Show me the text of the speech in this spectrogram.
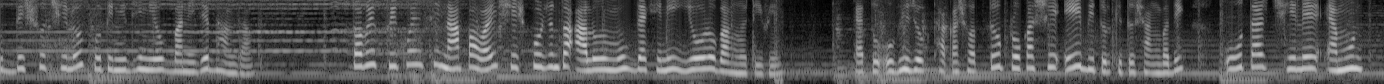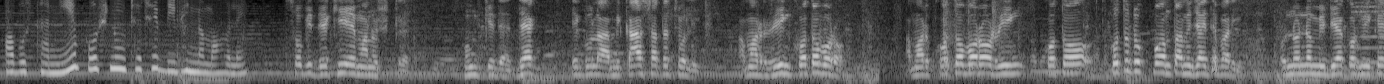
উদ্দেশ্য ছিল প্রতিনিধি নিয়োগ বাণিজ্যের ধান্দা। তবে ফ্রিকোয়েন্সি না পাওয়ায় শেষ পর্যন্ত আলোর মুখ দেখেনি ইউরো বাংলা টিভি। এত অভিযোগ থাকা সত্ত্বেও প্রকাশ্যে এই বিতর্কিত সাংবাদিক ও তার ছেলের এমন অবস্থান নিয়ে প্রশ্ন উঠেছে বিভিন্ন মহলে। ছবি দেখিয়ে মানুষকে হুমকি দেয়। দেখ, এগুলো আমি কার সাথে চলি? আমার রিং কত বড়? আমার কত বড় রিং, কত, কতটুক পর্যন্ত আমি যাইতে পারি? অন্যান্য মিডিয়া কর্মীকে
